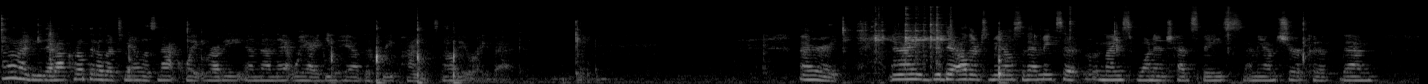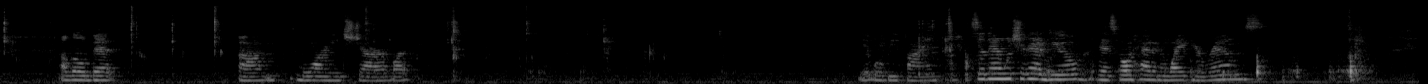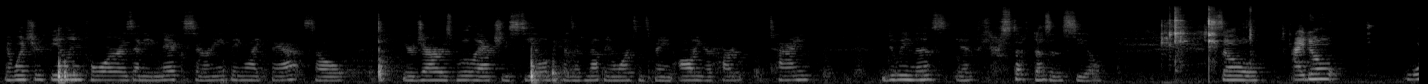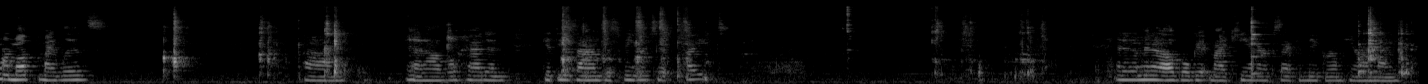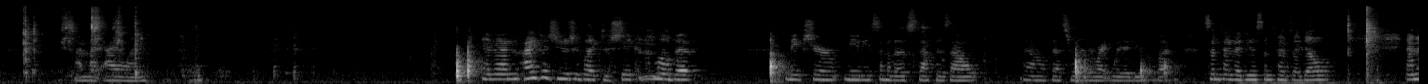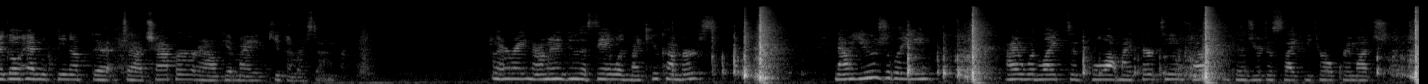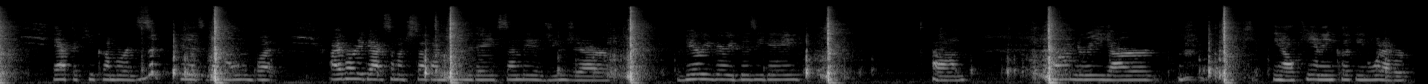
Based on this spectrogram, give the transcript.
Why don't I do that? I'll cut up that other tomato that's not quite ready, and then that way I do have the three pints. I'll be right back. Alright, and I did that other tomato, so that makes it a nice one inch head space. I mean, I'm sure it could have been a little bit um, more in each jar, but it will be fine. So then what you're going to do is go ahead and wipe your rims. And what you're feeling for is any nicks or anything like that. So your jars will actually seal because there's nothing worse than spending all your hard time doing this if your stuff doesn't seal. So I don't warm up my lids. Um, and I'll go ahead and get these on just fingertip tight. And in a minute I'll go get my canner because I have to make room here on my on my island. And then I just usually like to shake it a little bit, make sure maybe some of the stuff is out. I don't know if that's really the right way to do it, but sometimes I do, sometimes I don't. I'm going to go ahead and clean up that uh, chopper and I'll get my cucumbers done. Alright, now I'm going to do the same with my cucumbers. Now usually I would like to pull out my 13 cup because you're just like, you throw pretty much half the cucumber and zip, and it's down. But I've already got so much stuff I'm doing today. Sunday is usually our very, very busy day. Um, laundry, yard, you know, canning, cooking, whatever.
